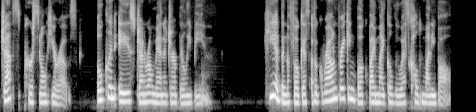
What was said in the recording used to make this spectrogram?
Jeff's personal heroes, Oakland A's general manager Billy Beane. He had been the focus of a groundbreaking book by Michael Lewis called Moneyball.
